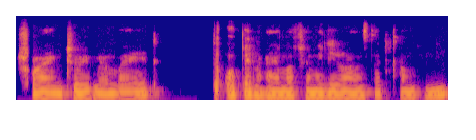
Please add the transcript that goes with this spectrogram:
Trying to remember it. The Oppenheimer family runs that company.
